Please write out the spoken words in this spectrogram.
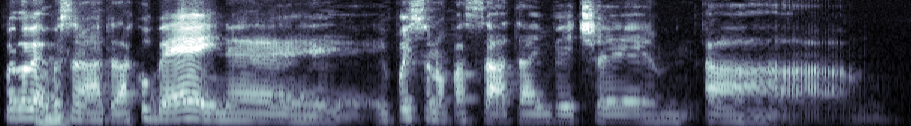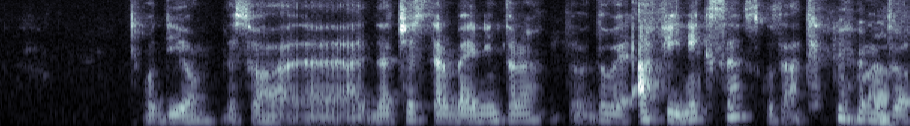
poi vabbè poi Mm. sono andata da Cobain eh, e poi sono passata invece a oddio adesso eh, da Chester Bennington do- dove, a Phoenix scusate venuto-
